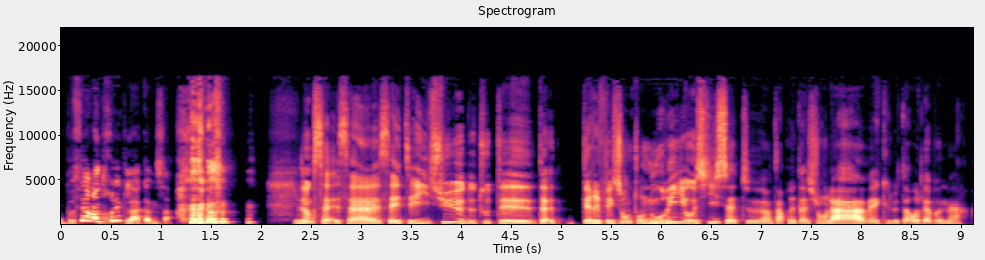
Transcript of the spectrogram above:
on peut faire un truc là comme ça. Et donc ça, ça, a été issu de toutes tes, tes réflexions, t'ont nourri aussi cette euh, interprétation là avec le tarot de la bonne mère?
